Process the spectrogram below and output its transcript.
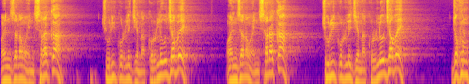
অঞ্জনা অনসারাকা চুরি করলে জেনা করলেও যাবে। অঞ্জনা অনসারাকা চুরি করলে জেনা করলেও যাবে। যখন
